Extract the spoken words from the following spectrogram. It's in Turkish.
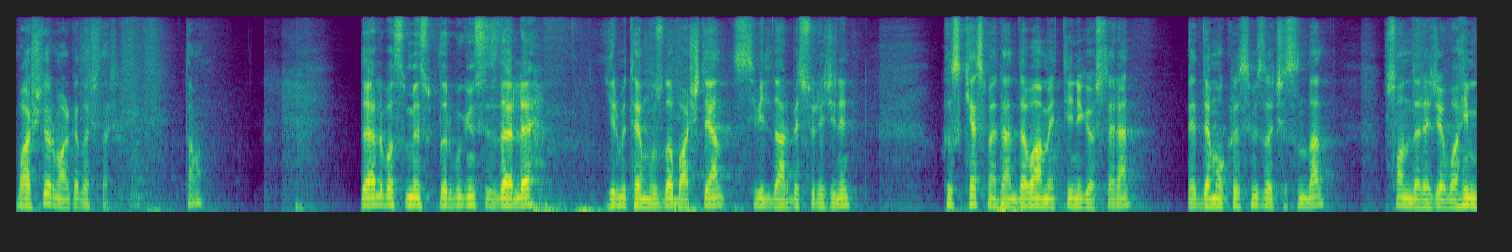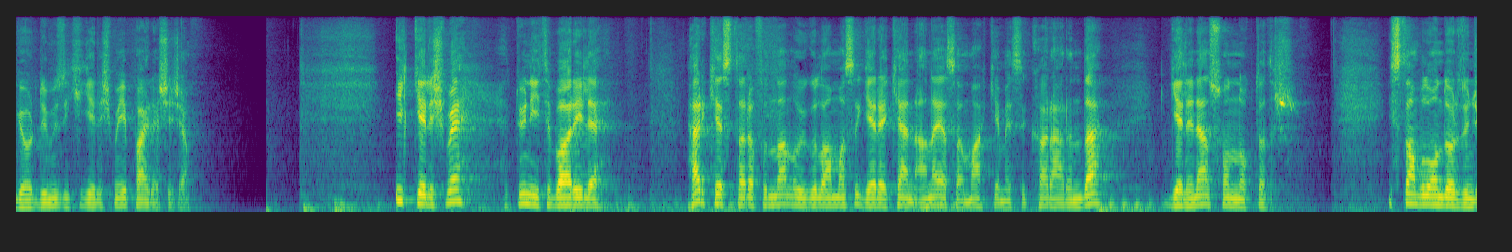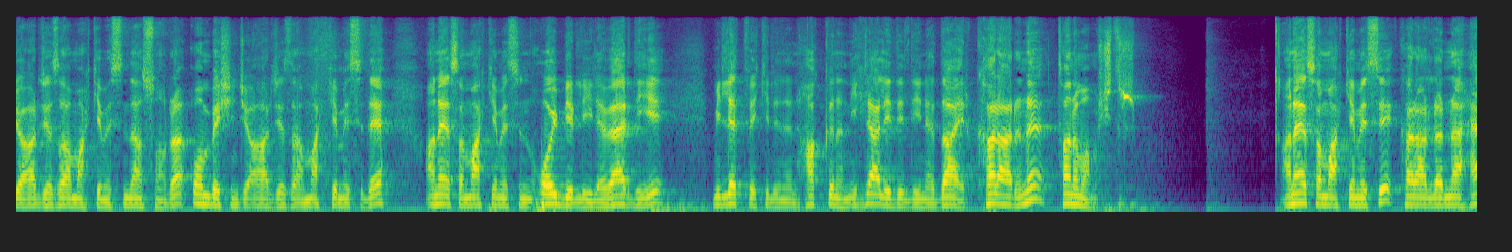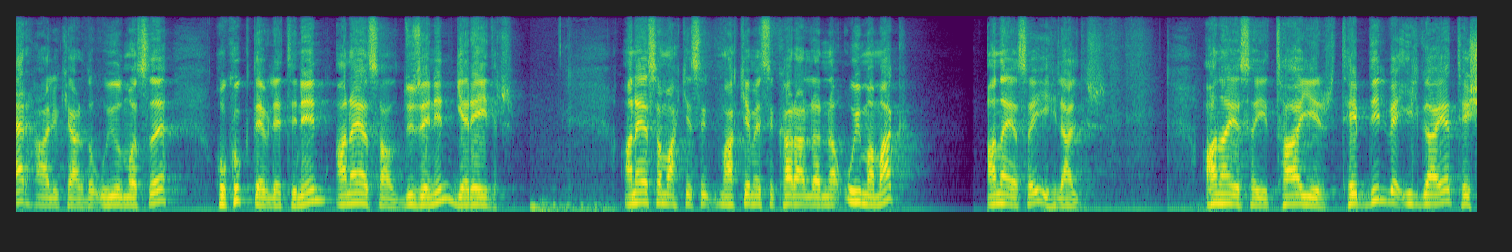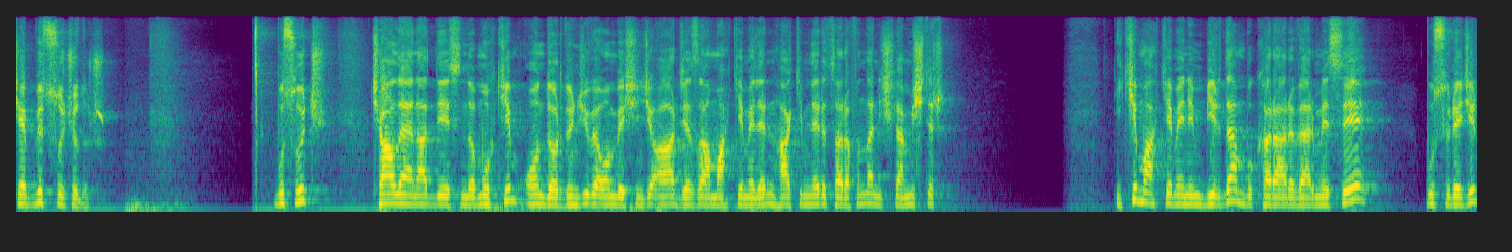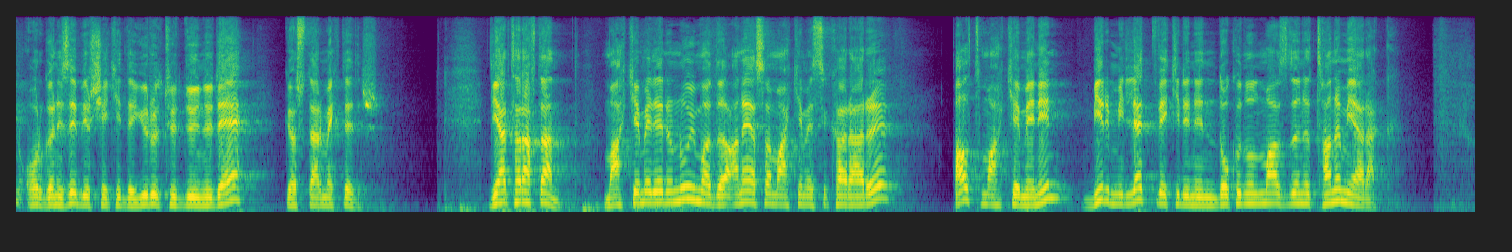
Başlıyorum arkadaşlar. Tamam. Değerli basın mensupları bugün sizlerle 20 Temmuz'da başlayan sivil darbe sürecinin hız kesmeden devam ettiğini gösteren ve demokrasimiz açısından son derece vahim gördüğümüz iki gelişmeyi paylaşacağım. İlk gelişme dün itibariyle herkes tarafından uygulanması gereken Anayasa Mahkemesi kararında gelinen son noktadır. İstanbul 14. Ağır Ceza Mahkemesi'nden sonra 15. Ağır Ceza Mahkemesi de Anayasa Mahkemesi'nin oy birliğiyle verdiği milletvekilinin hakkının ihlal edildiğine dair kararını tanımamıştır. Anayasa Mahkemesi kararlarına her halükarda uyulması hukuk devletinin anayasal düzenin gereğidir. Anayasa Mahkemesi, Mahkemesi kararlarına uymamak anayasayı ihlaldir anayasayı tayir, tebdil ve ilgaya teşebbüs suçudur. Bu suç Çağlayan Adliyesi'nde muhkim 14. ve 15. ağır ceza mahkemelerinin hakimleri tarafından işlenmiştir. İki mahkemenin birden bu kararı vermesi bu sürecin organize bir şekilde yürütüldüğünü de göstermektedir. Diğer taraftan mahkemelerin uymadığı Anayasa Mahkemesi kararı alt mahkemenin bir milletvekilinin dokunulmazlığını tanımayarak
